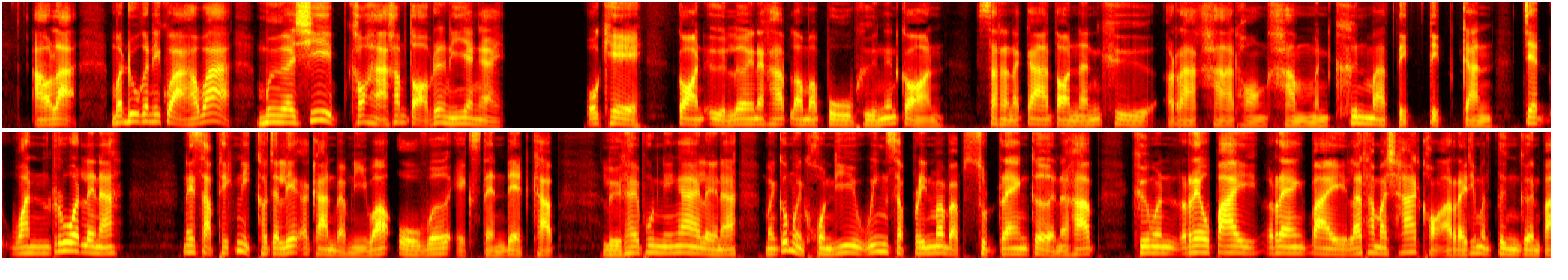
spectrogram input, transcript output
ๆเอาล่ะ มาดูกันดีกว่าครับว่ามืออาชีพเขาหาคำตอบเรื่องนี้ยังไง โอเค ก่อนอื่นเลยนะครับ เรามาปูพื้นกันก่อน สถานการณ์ตอนนั้นคือ ราคาทองคำมันขึ้นมาติดติดกัน 7 วันรวดเลยนะ ในศัพท์เทคนิคเขาจะเรียกอาการแบบนี้ว่า over extended ครับ หรือถ้าพูดง่าย ๆ เลยนะ มันก็เหมือนคนที่วิ่งสปรินต์มาแบบสุดแรงเกิดนะครับ คือมันเร็วไปแรงไปและธรรมชาติของอะไรที่มันตึงเกินไป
